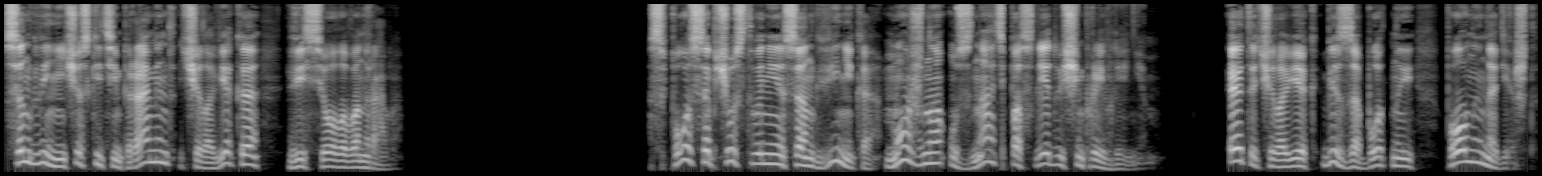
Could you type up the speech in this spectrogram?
Сангвинический темперамент человека веселого нрава. Способ чувствования сангвиника можно узнать по следующим проявлениям. Это человек беззаботный, полный надежд.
